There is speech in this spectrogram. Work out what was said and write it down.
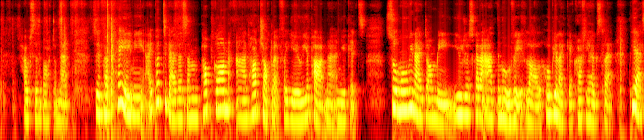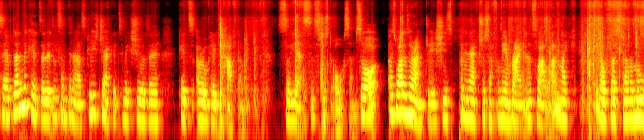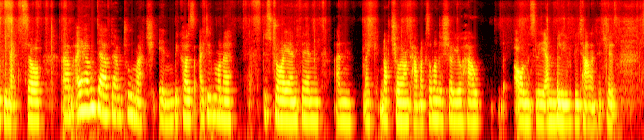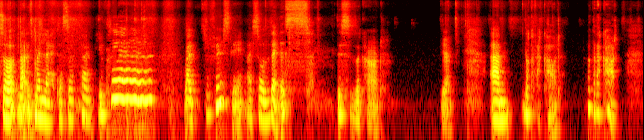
house at the bottom there. So you put, hey Aimee, I put together some popcorn and hot chocolate for you, your partner and your kids. So movie night on me, you just gotta add the movie, lol. Hope you like it, crafty hugs Claire. P.S. I have done the kids a little something else. Please check it to make sure the kids are okay to have them. So yes, it's just awesome. So as well as her entry, she's putting extra stuff for me and Brian as well. And like, you know, for us to have a movie night. So um, I haven't delved down too much in because I didn't want to destroy anything and like not show it on camera because I wanted to show you how honestly unbelievably talented she is. So that is my letter. So thank you, Claire. Right, so firstly, I saw this. This is a card. Yeah. Um, look at that card. Look at that card.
